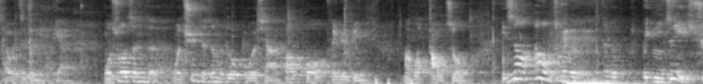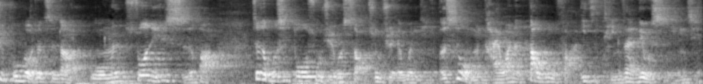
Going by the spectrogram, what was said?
才会这个鸟样。我说真的，我去的这么多国家，包括菲律宾，包括澳洲，你知道澳洲的这个，你自己去 Google 就知道了。我们说一句实话，这个不是多数决或少数决的问题，而是我们台湾的道路法一直停在六十年前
